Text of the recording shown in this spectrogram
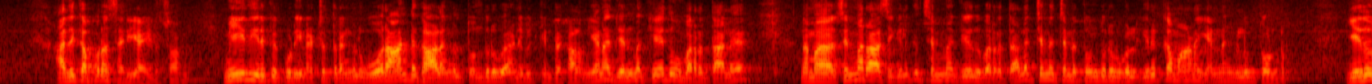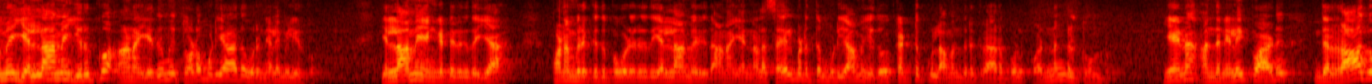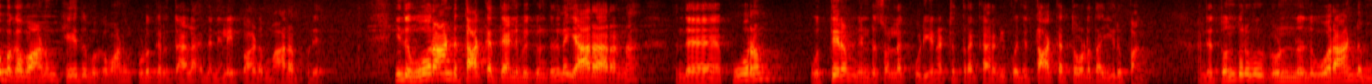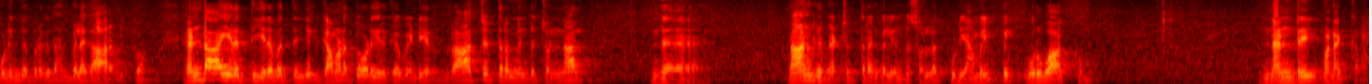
அதுக்கப்புறம் சரியாயிடும் சுவாமி. மீதி இருக்கக்கூடிய நட்சத்திரங்கள் ஓராண்டு காலங்கள் தொந்தரவு அனுபவிக்கின்ற காலம். ஏன்னா ஜென்ம கேதுவும் வர்றதால நம்ம சிம்ம ராசிகளுக்கு சிம்ம கேது வர்றதால சின்ன சின்ன தொந்தரவுகள் இறுக்கமான எண்ணங்களும் தோன்றும். எதுவுமே எல்லாமே இருக்கும். ஆனால் எதுவுமே தொட முடியாத ஒரு நிலைமையில் இருக்கும். எல்லாமே எங்கிட்ட இருக்குது ஐயா. பணம் இருக்குது புகழ் இருக்குது எல்லாமே இருக்குது. ஆனால் என்னால் செயல்படுத்த முடியாமல் ஏதோ கட்டுக்குள் அமர்ந்திருக்கிறார் போல் எண்ணங்கள் தோன்றும். ஏன்னா அந்த நிலைப்பாடு இந்த ராகு பகவானும் கேது பகவானும் கொடுக்கறதால அந்த நிலைப்பாடு மாறப்படுது இந்த ஓராண்டு தாக்கத்தை அனுபவிக்கின்றதில் யார் யாரன்னா இந்த பூரம் உத்திரம் என்று சொல்லக்கூடிய நட்சத்திரக்காரர்கள் கொஞ்சம் தாக்கத்தோடு தான் இருப்பாங்க. அந்த தொந்தரவு இந்த ஓராண்டு முடிஞ்ச பிறகு தான் விலக ஆரம்பிக்கும். ரெண்டாயிரத்தி இருபத்தஞ்சில் கவனத்தோடு இருக்க வேண்டிய நட்சத்திரம் என்று சொன்னால் இந்த நான்கு நட்சத்திரங்கள் என்று சொல்லக்கூடிய அமைப்பை உருவாக்கும். நன்றி வணக்கம்.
